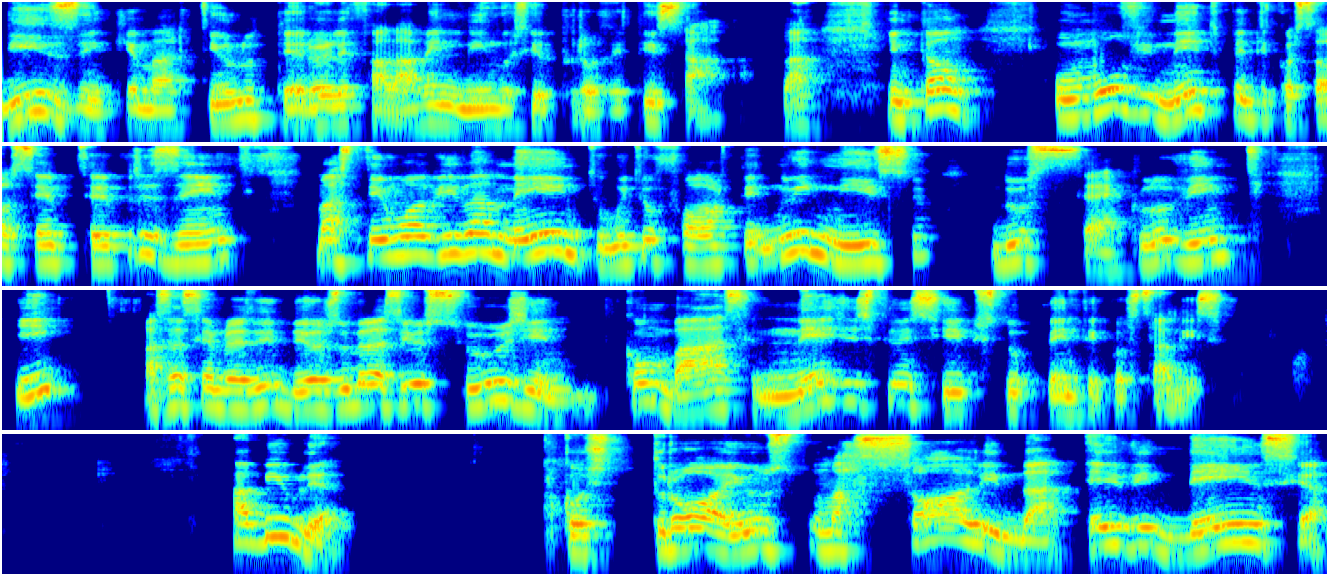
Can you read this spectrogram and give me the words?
dizem que Martinho Lutero ele falava em línguas e profetizava. Tá? Então, o movimento pentecostal sempre esteve presente, mas tem um avivamento muito forte no início do século XX e as Assembleias de Deus do Brasil surgem com base nesses princípios do pentecostalismo. A Bíblia constrói uma sólida evidência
